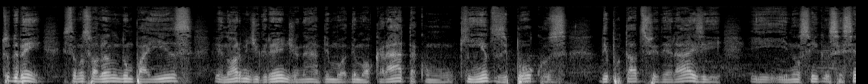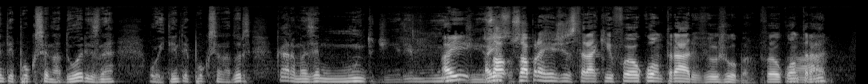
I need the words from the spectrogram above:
Tudo bem, estamos falando de um país enorme de grande, né, democrata, com 500 e poucos deputados federais e, e, e, não sei, 60 e poucos senadores, né, 80 e poucos senadores. Cara, mas é muito dinheiro, é muito aí, dinheiro. Só, só para registrar aqui, foi ao contrário, viu, Juba? Foi ao contrário. Ah.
